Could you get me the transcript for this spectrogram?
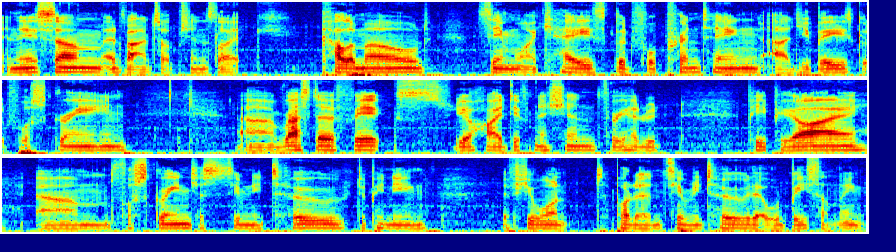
and there's some advanced options like color mode. CMYK is good for printing. RGB is good for screen. Uh, raster effects, your high definition, 300 ppi um, for screen just 72 depending if you want to put it in 72 that would be something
